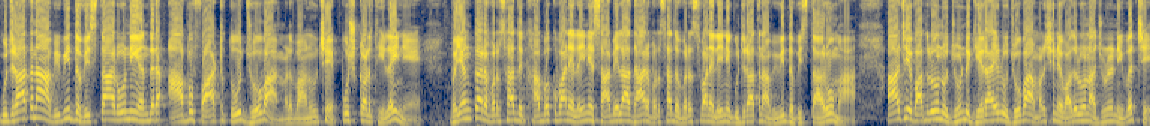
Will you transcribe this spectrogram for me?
ગુજરાતના વિવિધ વિસ્તારોની અંદર આબ ફાટતું જોવા મળવાનું છે. પુષ્કળથી લઈને ભયંકર વરસાદ ખાબકવાને લઈને સાબેલાધાર વરસાદ વરસવાને લઈને ગુજરાતના વિવિધ વિસ્તારોમાં આજે વાદળોનું ઝુંડ ઘેરાયેલું જોવા મળશે ને વાદળોના ઝુંડની વચ્ચે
